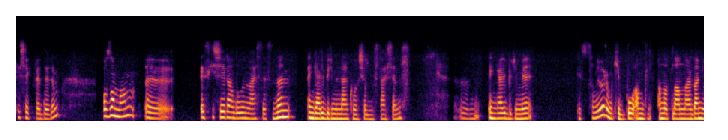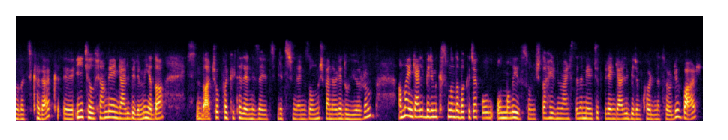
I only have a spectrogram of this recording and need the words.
Teşekkür ederim. O zaman e, Eskişehir Anadolu Üniversitesi'nden engelli biriminden konuşalım isterseniz. Engelli birimi e, sanıyorum ki bu anlatılanlardan yola çıkarak e, iyi çalışan bir engelli birimi ya da sizin daha çok fakültelerinizle iletişimleriniz olmuş ben öyle duyuyorum. Ama engelli birimi kısmına da bakacak ol, olmalıyız sonuçta. Her üniversitede mevcut bir engelli birim koordinatörlüğü var.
